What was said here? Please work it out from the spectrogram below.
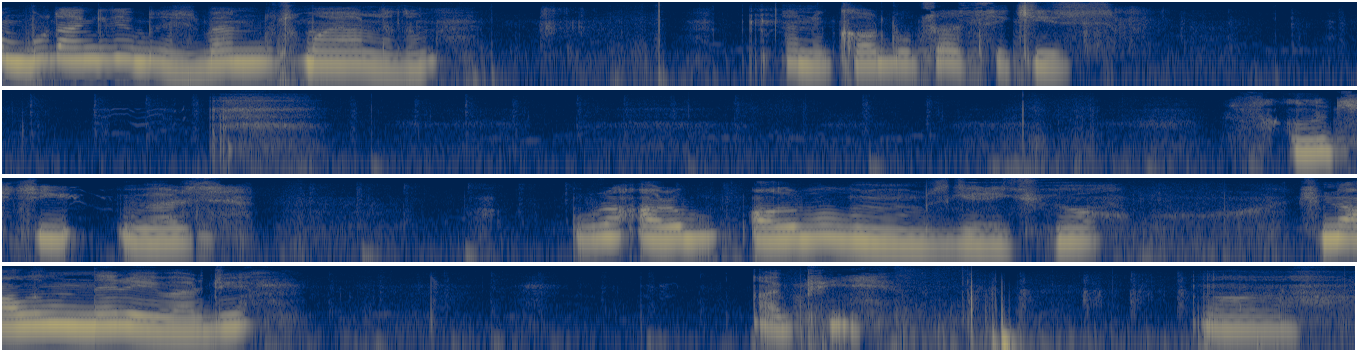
Tamam buradan gidebiliriz. Ben lootumu ayarladım. Yani kar 98. Sağlık kiti verse. Buradan araba, araba bulmamız gerekiyor. Şimdi alanı nereye verdi? IP. Aa.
